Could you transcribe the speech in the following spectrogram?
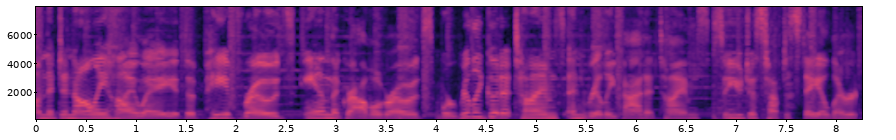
On the Denali Highway, the paved roads and the gravel roads were really good at times and really bad at times, so you just have to stay alert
